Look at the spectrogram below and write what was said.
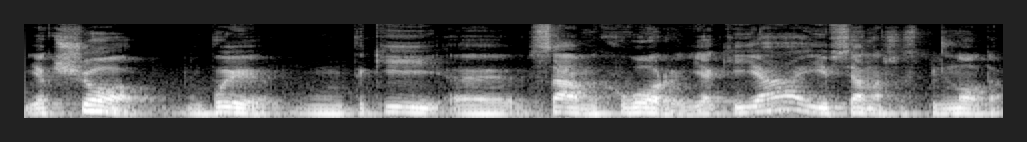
якщо ви такий е, самий хворий, як і я, і вся наша спільнота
